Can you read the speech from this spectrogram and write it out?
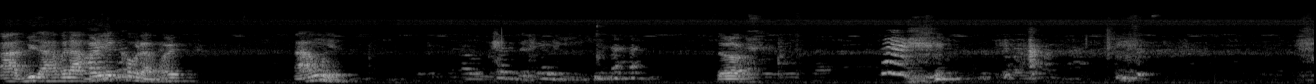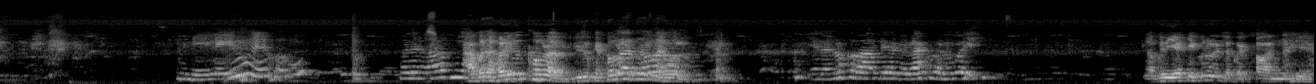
આ બીજા બધા હળી ખવડાવ. હું છે? ચલો આ બધા હળી ખવડાવે. બીજું કે ખવડાવતું જ નહીં આ બધી એકી કરું એટલે કોઈ ખાવાનું નહીં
